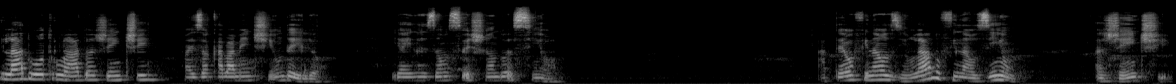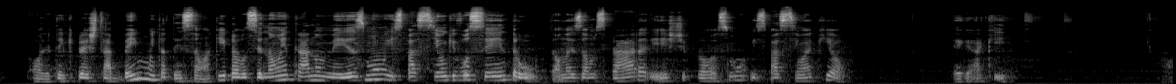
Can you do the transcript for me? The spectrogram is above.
e lá do outro lado a gente faz o acabamentinho dele, ó. E aí, nós vamos fechando assim, ó. Até o finalzinho. Lá no finalzinho, a gente Olha, tem que prestar bem muita atenção aqui para você não entrar no mesmo espacinho que você entrou. Então, nós vamos para este próximo espacinho aqui, ó. Pegar aqui. Ó.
